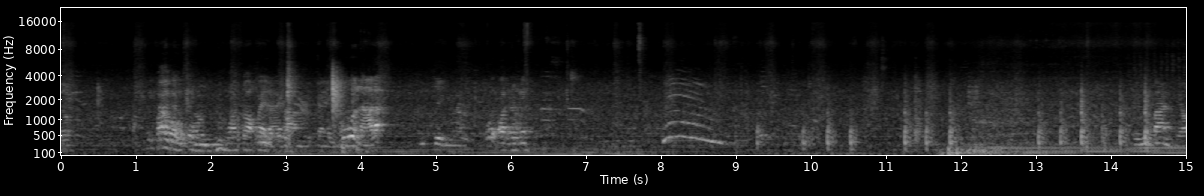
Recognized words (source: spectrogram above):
เนาะป้าผมหัวจอกไปหลายพูดหนาละจริงนะโอ้ยอ่อนตรงนี้อยู่บ้านเดี๋ยว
